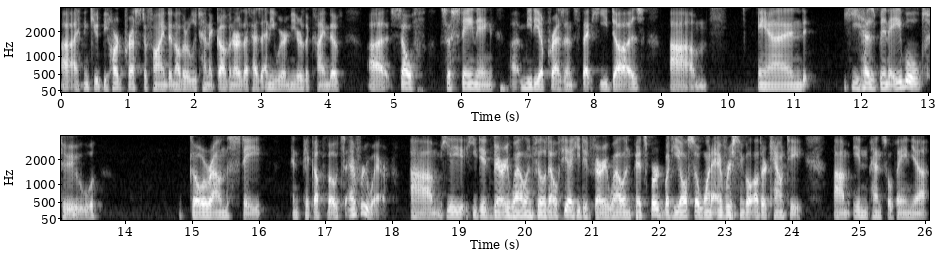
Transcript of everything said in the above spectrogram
uh, I think you'd be hard pressed to find another lieutenant governor that has anywhere near the kind of uh, self sustaining uh, media presence that he does. Um, and he has been able to go around the state and pick up votes everywhere. Um, he he did very well in Philadelphia. He did very well in Pittsburgh, but he also won every single other county um, in Pennsylvania,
